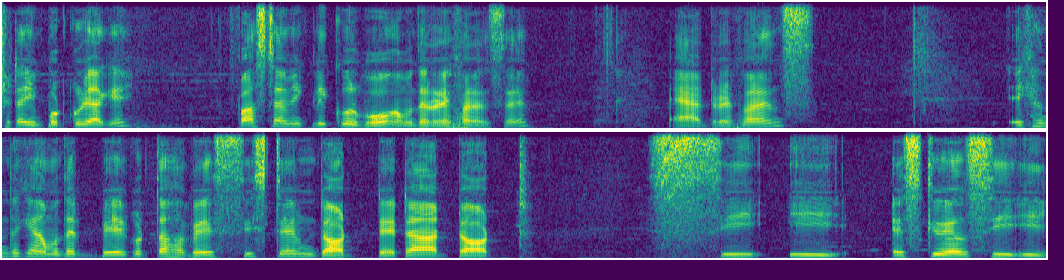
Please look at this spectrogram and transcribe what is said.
সেটা ইম্পোর্ট করি আগে। ফার্স্টে আমি ক্লিক করব আমাদের রেফারেন্সে অ্যাড রেফারেন্স এখান থেকে আমাদের বের করতে হবে system dot data dot CE SQL CE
